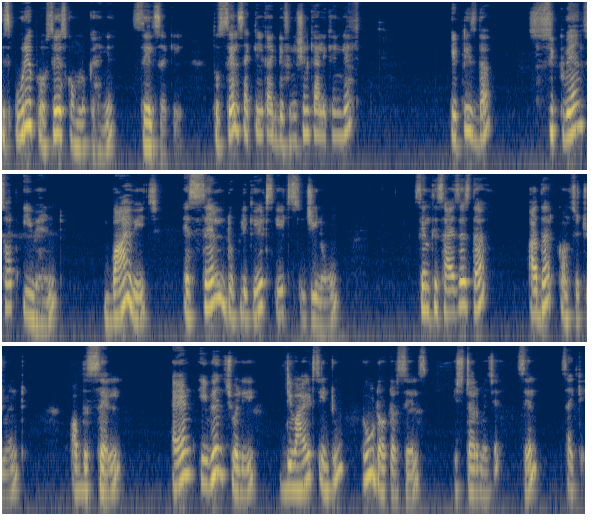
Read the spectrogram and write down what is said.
इस पूरे प्रोसेस को हम लोग कहेंगे सेल साइकिल तो सेल साइकिल का एक डेफिनेशन क्या लिखेंगे? It is the sequence of event by which a cell duplicates its genome synthesizes the other constituent of the cell, and eventually divides into two daughter cells इस term is a cell cycle.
